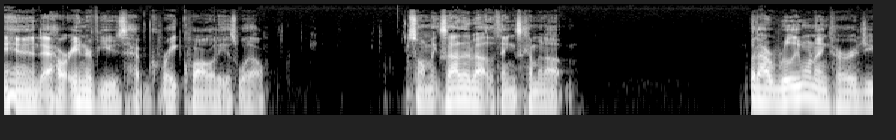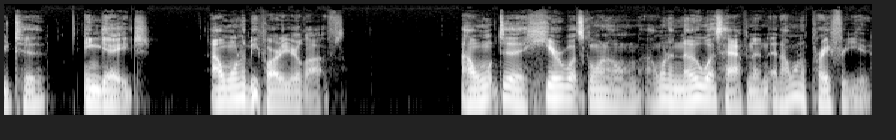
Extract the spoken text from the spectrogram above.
And our interviews have great quality as well. So I'm excited about the things coming up. But I really want to encourage you to engage. I want to be part of your lives. I want to hear what's going on. I want to know what's happening and I want to pray for you.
